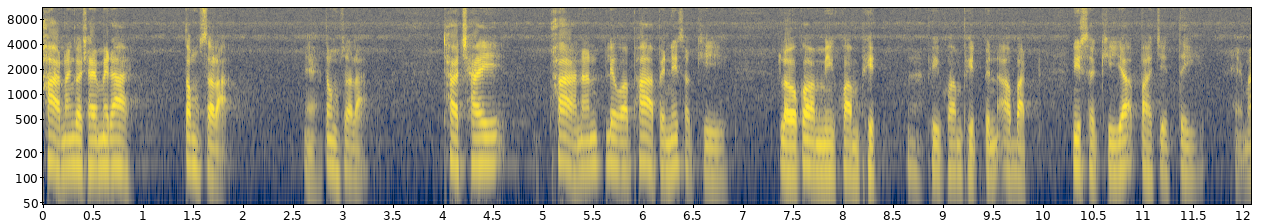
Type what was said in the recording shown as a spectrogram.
ผ้านั้นก็ใช้ไม่ได้ ต้องสละ ต้องสละ ถ้าใช้ผ้านั้นเรียกว่าผ้าเป็นนิสกีเราก็มีความผิดนะมีความผิดเป็นอาบัตินิสกียะปาจิตตีเห็นไหม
